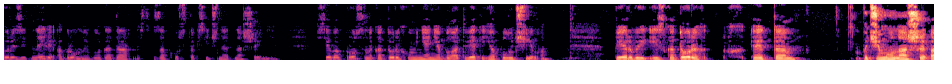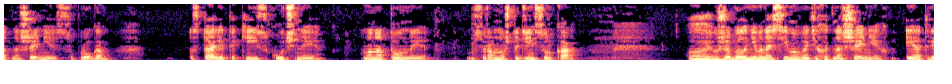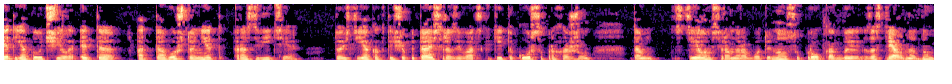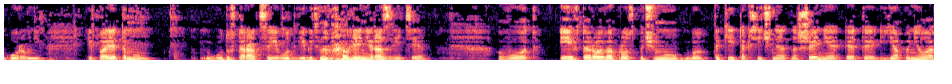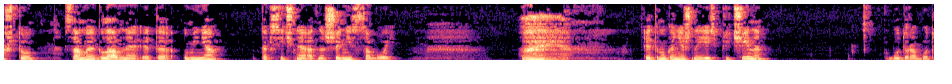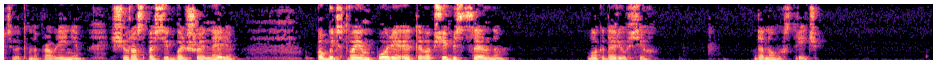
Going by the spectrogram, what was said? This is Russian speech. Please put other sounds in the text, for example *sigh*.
выразить Нелли огромную благодарность за курс «Токсичные отношения». Все вопросы, на которых у меня не было ответа, я получила. Первый из которых – это почему наши отношения с супругом стали такие скучные, монотонные, все равно, что день сурка. Ой, уже было невыносимо в этих отношениях. И ответ я получила. Это от того, что нет развития. То есть я как-то еще пытаюсь развиваться, какие-то курсы прохожу, там с телом все равно работаю, но супруг как бы застрял на одном уровне. И поэтому буду стараться его двигать в *laughs* направлении развития. Вот. И второй вопрос, почему такие токсичные отношения, это я поняла, что самое главное, это у меня токсичное отношение с собой. Ой. Этому, конечно, есть причина. Буду работать в этом направлении. Еще раз спасибо большое, Нелли. Побыть в твоем поле – это вообще бесценно. Благодарю всех. До новых встреч.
